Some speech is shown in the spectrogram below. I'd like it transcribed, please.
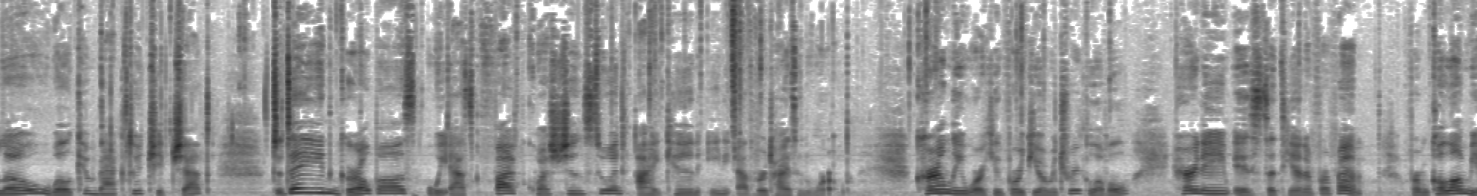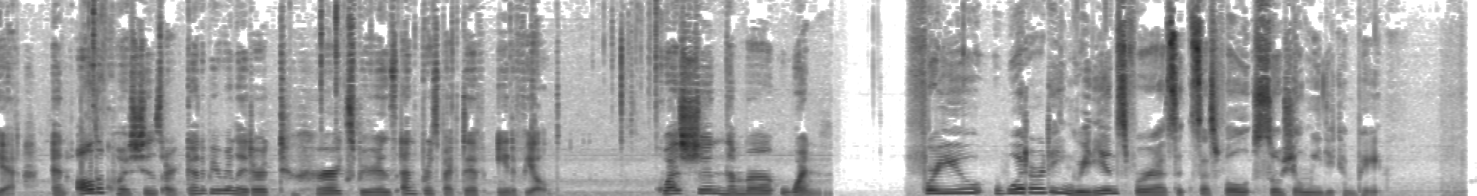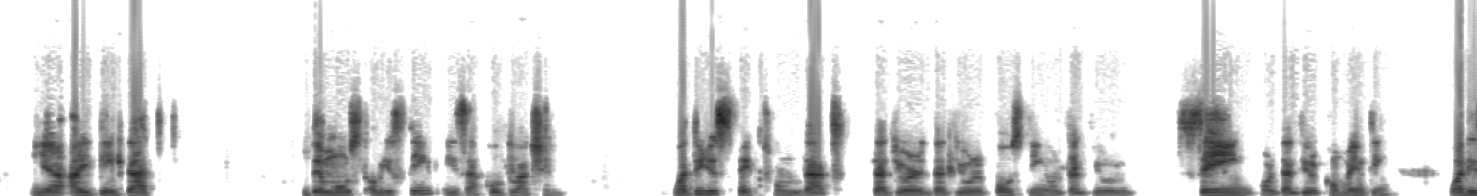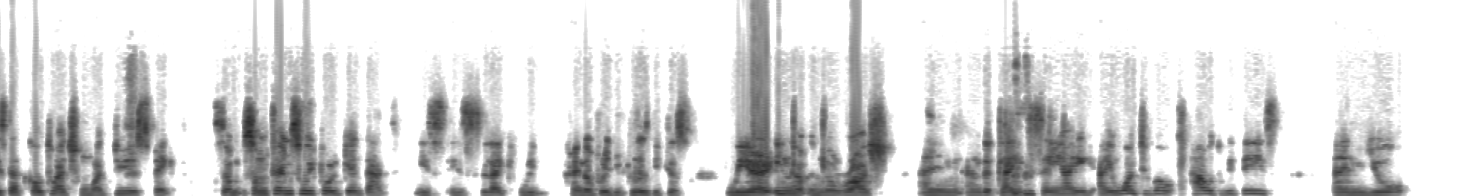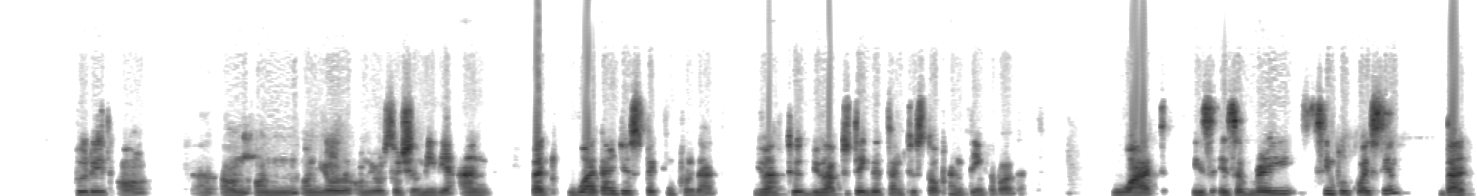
Hello, welcome back to Chit Chat. Today in Girl Boss, we ask five questions to an icon in the advertising world. Currently working for Geometry Global, her name is Tatiana Farfan from Colombia, and all the questions are going to be related to her experience and perspective in the field. Question number one For you, what are the ingredients for a successful social media campaign? Yeah, I think that the most obvious thing is a call to action. What do you expect from that? That you're that you're posting or that you're saying or that you're commenting. What is that call to action? What do you expect? Some sometimes we forget that. It's, it's like re- kind of ridiculous because we are in a, in a rush and, and the client saying I, I want to go out with this and you put it on uh, on on on your on your social media. And but what are you expecting for that? You have to you have to take the time to stop and think about that. What is is a very simple question but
